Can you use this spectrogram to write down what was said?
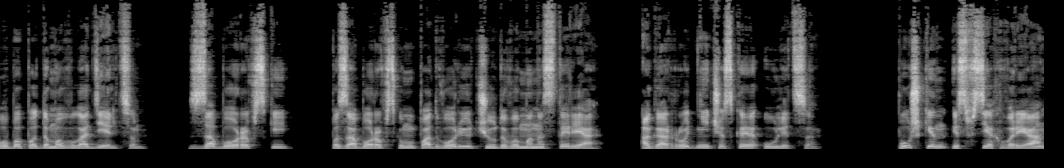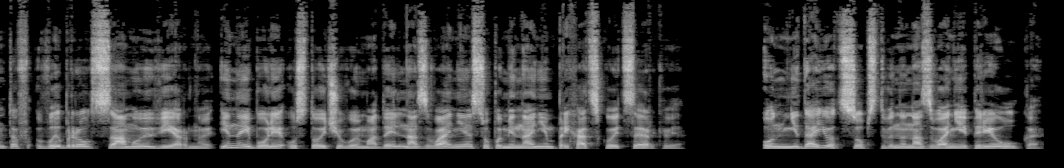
оба по домовладельцам, Заборовский, по Заборовскому подворью Чудового монастыря, Огородническая улица. Пушкин из всех вариантов выбрал самую верную и наиболее устойчивую модель названия с упоминанием приходской церкви. Он не дает, собственно, название переулка.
